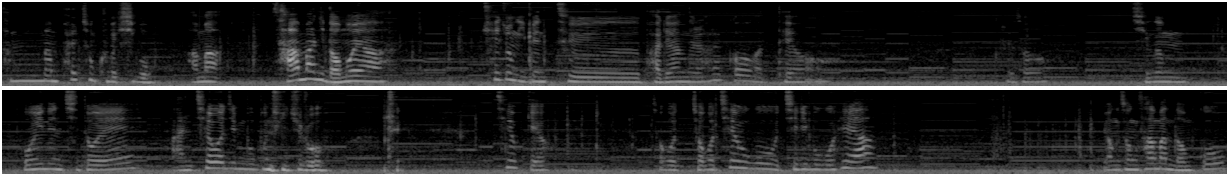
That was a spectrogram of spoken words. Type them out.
48,915 아마 4만이 넘어야 최종 이벤트 발현을 할 것 같아요 그래서 지금 보이는 지도에 안 채워진 부분 위주로 네, 채울게요 저거 저거 채우고 지리 보고 해야 명성 4만 넘고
